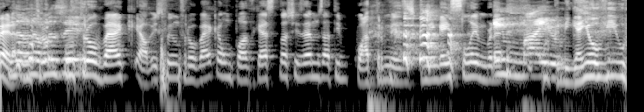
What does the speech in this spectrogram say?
Espera, Não, um, não, mas um é- throwback. Ah, isto foi um throwback a um podcast que nós fizemos há tipo 4 meses, que ninguém se lembra. Em maio. Que ninguém ouviu.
